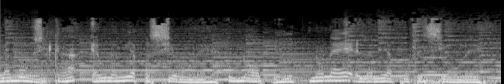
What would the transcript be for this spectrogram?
La musica è una mia passione, un hobby, non è la mia professione.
